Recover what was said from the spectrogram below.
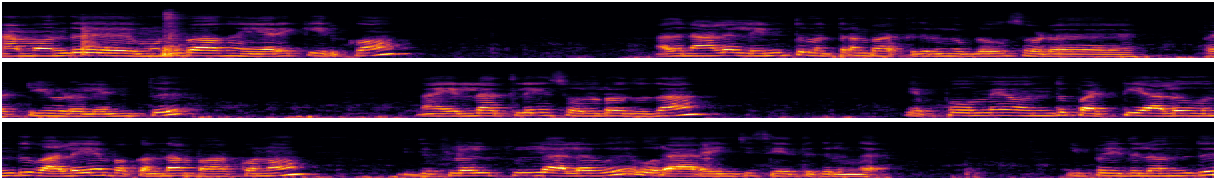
நம்ம வந்து முன்பாகம் இறக்கியிருக்கோம். அதனால் லென்த்து மாத்திரம் பார்த்துக்கிறோங்க ப்ளவுஸோட பட்டியோட லென்த்து நான் எல்லாத்துலேயும் சொல்கிறது தான் எப்போவுமே வந்து பட்டி அளவு வந்து வளையம் பக்கம்தான் பார்க்கணும். இது ஃபுல் ஃபுல் அளவு ஒரு அரை இன்ச்சு சேர்த்துக்கிறோங்க. இப்போ இதில் வந்து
